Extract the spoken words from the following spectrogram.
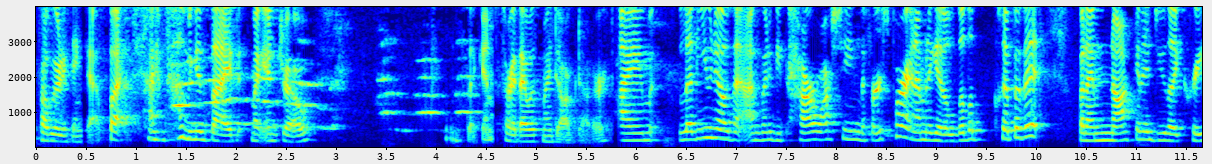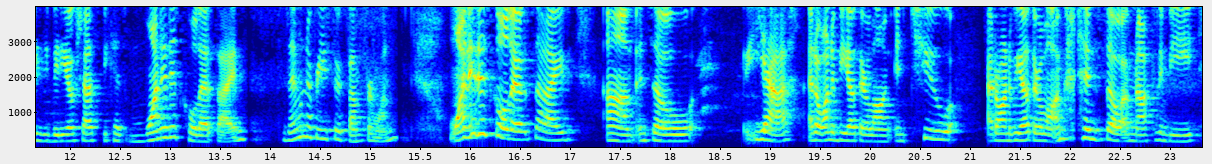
Probably already think that, but I'm filming inside my intro. One second. Sorry, that was my dog daughter. I'm letting you know that I'm going to be power washing the first part and I'm going to get a little clip of it, but I'm not going to do like crazy video shots because one, it is cold outside. Has anyone ever used their thumb for one? One, it is cold outside. Um, and so yeah, I don't want to be out there long. And two, I don't want to be out there long. And so I'm not going to be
